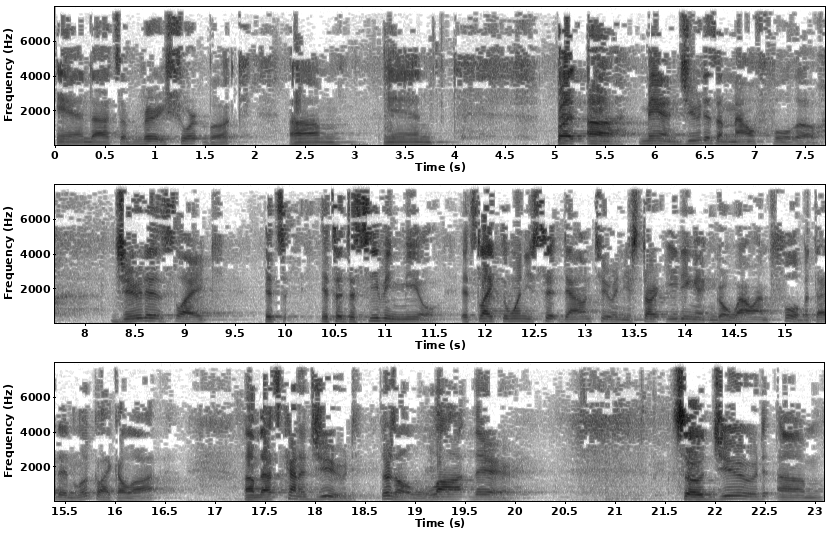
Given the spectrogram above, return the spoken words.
And uh, it's a very short book. Um, and but uh, man, Jude is a mouthful though. Jude is like it's it's a deceiving meal. It's like the one you sit down to and you start eating it and go, wow, I'm full, but that didn't look like a lot. Um, that's kind of Jude. There's a lot there. So Jude, um,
